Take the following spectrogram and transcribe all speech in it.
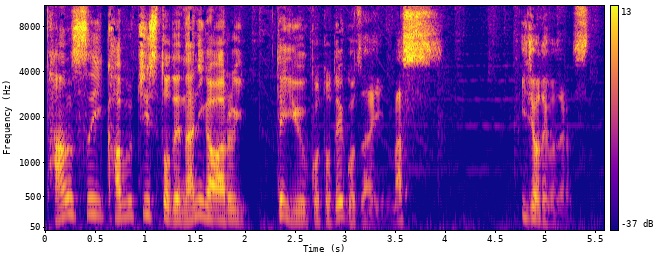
炭水化物チストで何が悪いっていうことでございます。以上でございます。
